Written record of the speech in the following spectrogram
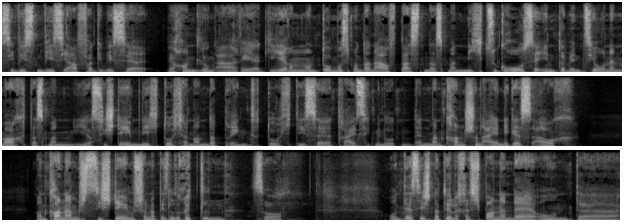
Sie wissen, wie sie auf eine gewisse Behandlung auch reagieren. Und da muss man dann aufpassen, dass man nicht zu große Interventionen macht, dass man ihr System nicht durcheinander bringt durch diese 30 Minuten. Denn man kann schon einiges auch, man kann am System schon ein bisschen rütteln. So. Und das ist natürlich das Spannende und äh,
